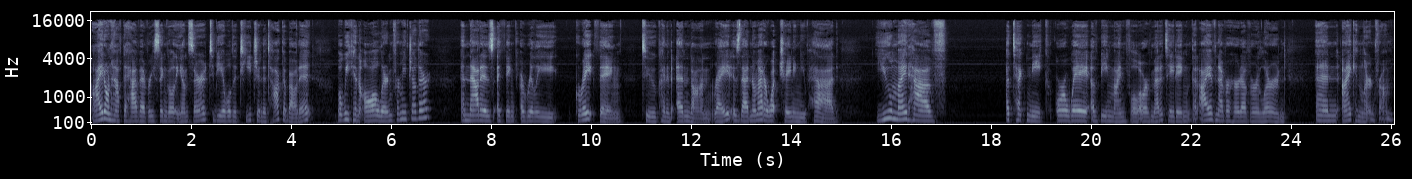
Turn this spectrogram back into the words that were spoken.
I don't have to have every single answer to be able to teach and to talk about it, but we can all learn from each other. And that is, I think, a really great thing to kind of end on, right? Is that no matter what training you've had, you might have a technique or a way of being mindful or of meditating that I have never heard of or learned and I can learn from.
